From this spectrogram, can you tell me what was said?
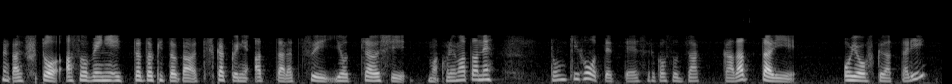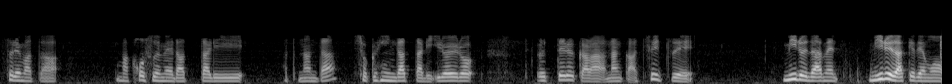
なんかふと遊びに行った時とか近くにあったらつい寄っちゃうし、まあこれまたね、ドン・キホーテってそれこそ雑貨だったり、お洋服だったり、それまた、まあコスメだったり、あとなんだ食品だったり、いろいろ売ってるから、なんかついつい見るだめ、見るだけでも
